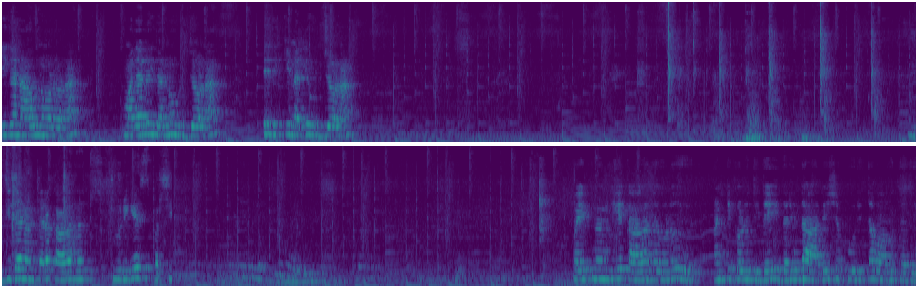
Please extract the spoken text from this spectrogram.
ಈಗ ನಾವು ನೋಡೋಣ. ಮೊದಲು ಇದನ್ನು ಉಜ್ಜೋಣ. ದಿಕ್ಕಿನಲ್ಲಿ ಉಜ್ಜೋಣ. ಉಜ್ಜಿದ ನಂತರ ಕಾಗದ ಚೂರಿಗೆ ಸ್ಪರ್ಶಿ ಪೈಪ್ನೊಂದಿಗೆ ಕಾಗದಗಳು ಅಂಟಿಕೊಳ್ಳುತ್ತಿದೆ. ಇದರಿಂದ ಆವೇಶಪೂರಿತವಾಗುತ್ತದೆ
